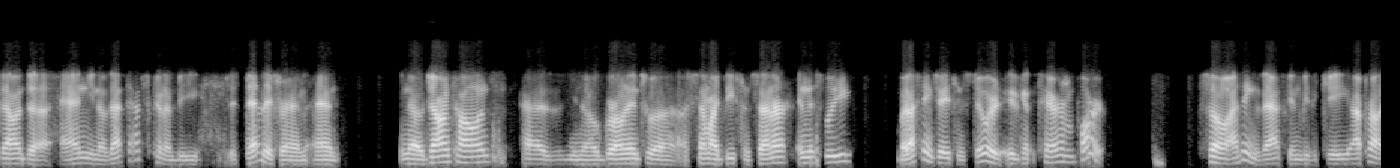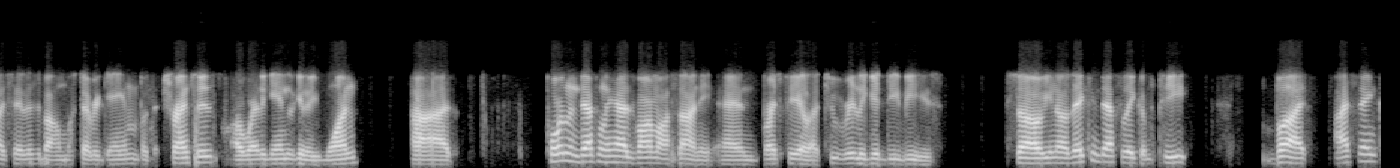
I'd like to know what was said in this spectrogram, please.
down to N, you know, that that's going to be just deadly for him. And you know, John Collins has you know grown into a, a semi decent center in this league, but I think Jason Stewart is going to tear him apart. So I think that's going to be the key. I probably say this about almost every game, but the trenches are where the game is going to be won. Uh, Portland definitely has Varma Asani and Bryce Fiala, two really good DBs. So you know they can definitely compete, but I think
